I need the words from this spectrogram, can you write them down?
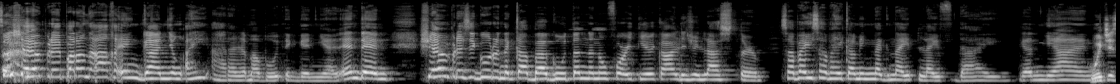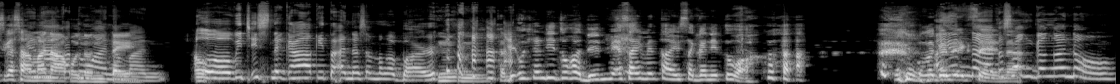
So, syempre, parang nakakaenggan yung, ay, aral mabuting ganyan. And then, syempre, siguro, nagkabagutan na nung fourth year college yung last term. Sabay-sabay kaming nag-nightlife die. Ganyan. Which is kasama na ako nun, te. naman. Oo, which is nagkakakitaan na sa mga bar. Mm-mm. Sabi, uy, nandito ka din. May assignment tayo sa ganito, ah. Ayun na, tapos hanggang ano,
